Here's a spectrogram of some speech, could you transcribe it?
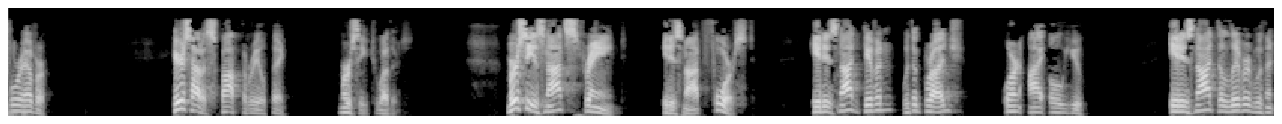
forever. Here's how to spot the real thing. Mercy to others. Mercy is not strained. It is not forced. It is not given with a grudge or an IOU. It is not delivered with an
